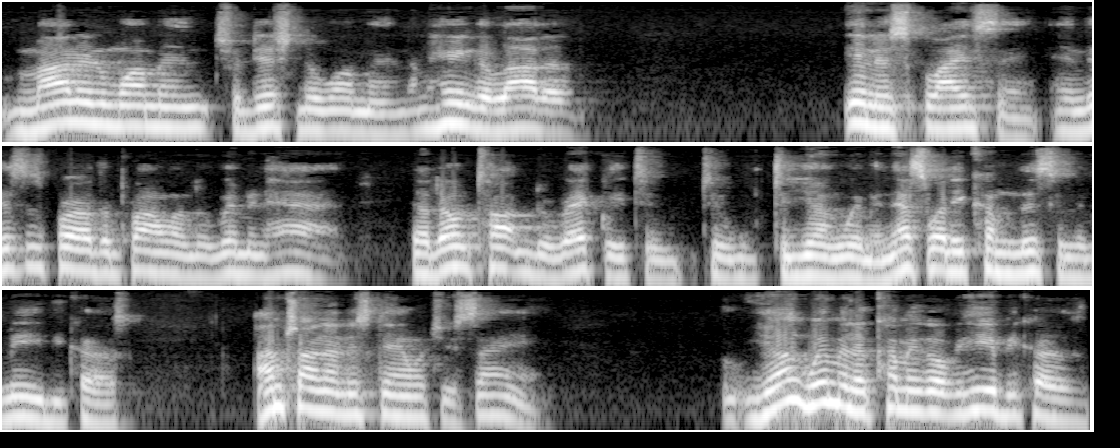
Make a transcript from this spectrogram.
modern woman, traditional woman, I'm hearing a lot of inner splicing, and this is part of the problem that women have. They don't talk directly to to to young women. That's why they come listen to me because I'm trying to understand what you're saying. Young women are coming over here because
